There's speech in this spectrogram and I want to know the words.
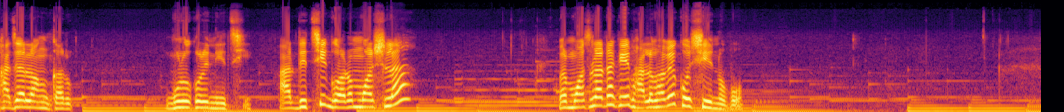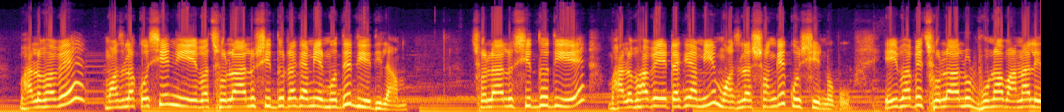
ভাজা লঙ্কার গুঁড়ো করে নিয়েছি। আর দিচ্ছি গরম মশলা। এবার মশলাটাকে ভালোভাবে কষিয়ে নেব। ভালোভাবে মশলা কষিয়ে নিয়ে এবার ছোলা আলু সিদ্ধটাকে আমি এর মধ্যে দিয়ে দিলাম। ছোলা আলু সিদ্ধ দিয়ে ভালোভাবে এটাকে আমি মশলার সঙ্গে কষিয়ে নেব। এইভাবে ছোলা আলুর ভুনা বানালে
